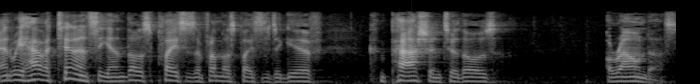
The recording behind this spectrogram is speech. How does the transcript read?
And we have a tendency in those places and from those places to give compassion to those around us.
